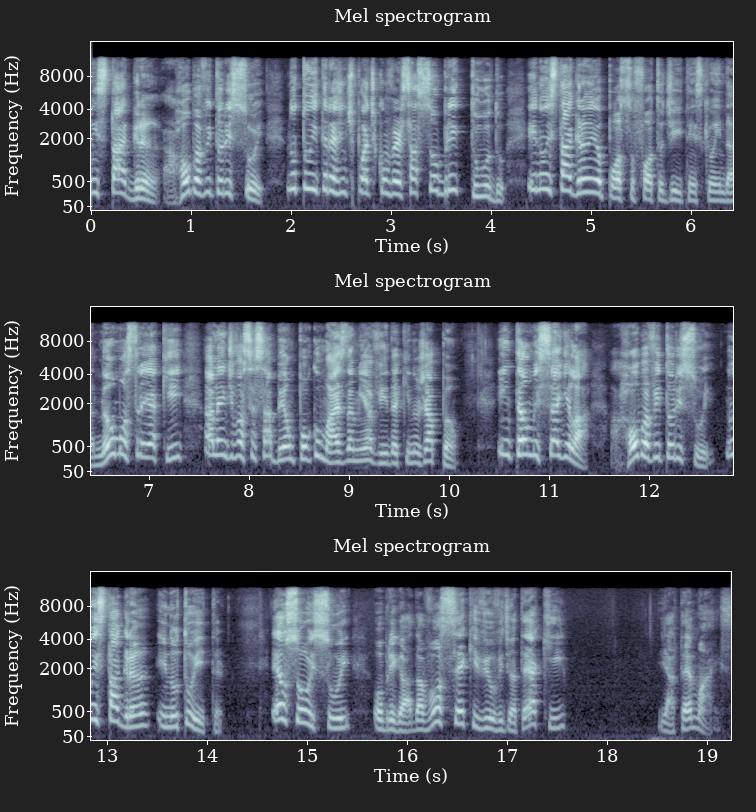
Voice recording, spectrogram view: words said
Instagram, arroba Vitorisui. No Twitter a gente pode conversar sobre tudo. E no Instagram eu posto foto de itens que eu ainda não mostrei aqui, além de você saber um pouco mais da minha vida aqui no Japão. Então me segue lá, arroba Vitorisui, no Instagram e no Twitter. Eu sou o Isui, obrigado a você que viu o vídeo até aqui e até mais.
